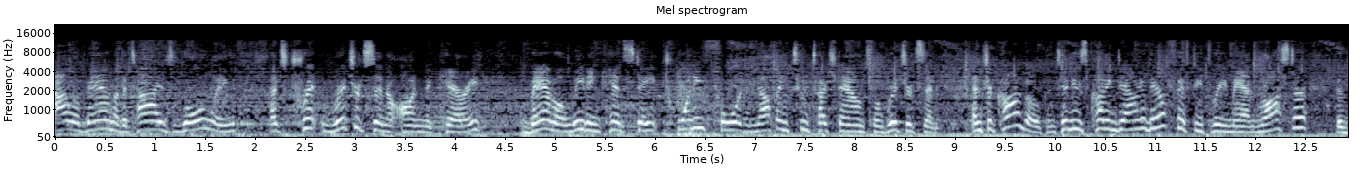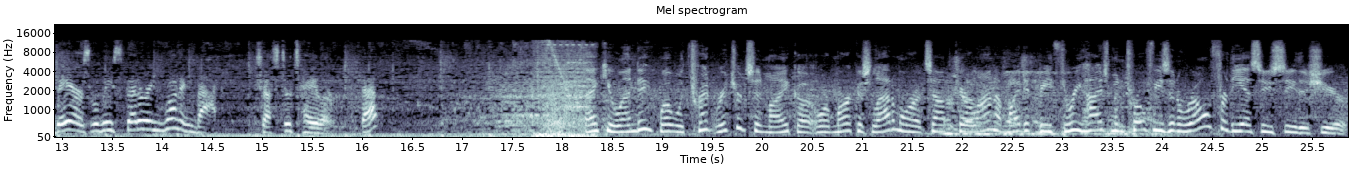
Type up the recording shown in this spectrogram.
Alabama. The tide's rolling. That's Trent Richardson on the carry. Bama leading Kent State 24 to nothing, two touchdowns for Richardson. And Chicago continues cutting down to their 53-man roster. The Bears release veteran running back Chester Taylor. Beth? Thank you, Wendy. Well, with Trent Richardson, Mike, uh, or Marcus Lattimore at South Carolina, might it be three Heisman trophies in a row for the SEC this year?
